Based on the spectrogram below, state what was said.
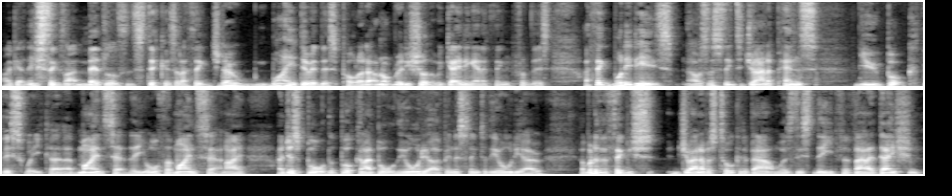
I get these things like medals and stickers, and I think, do you know, why are you doing this, Paul? I am not really sure that we're gaining anything from this. I think what it is, I was listening to Joanna Penn's new book this week, a, a mindset, the author mindset, and I, I just bought the book and I bought the audio. I've been listening to the audio. And one of the things Joanna was talking about was this need for validation.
